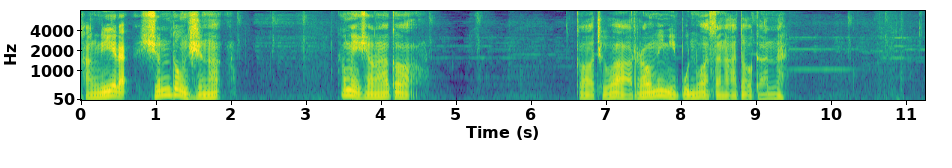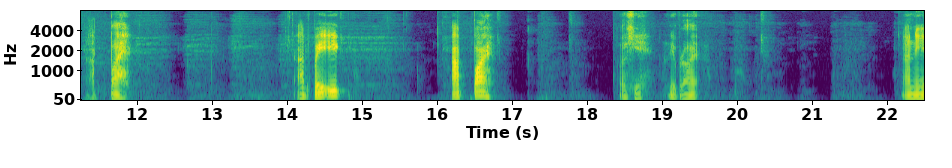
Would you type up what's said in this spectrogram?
ครั้งนี้แหละ ฉันต้องชนะ ถ้าไม่ชนะก็ ก็ถือว่าเราไม่มีบุญวาสนาต่อกันนะ อัดไป อัดไปอีก อัดไป โอเค เรียบร้อย อันนี้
